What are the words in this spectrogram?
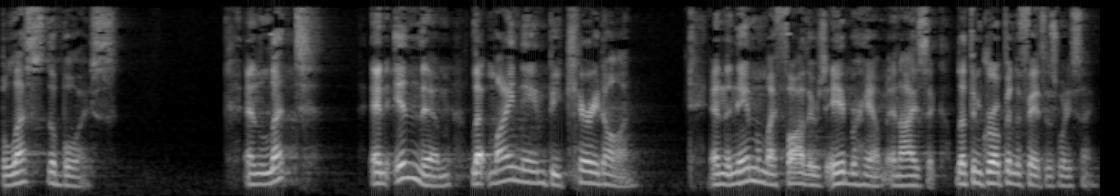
bless the boys. And let, and in them let my name be carried on. And the name of my fathers, Abraham and Isaac, let them grow up in the faith is what he's saying.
